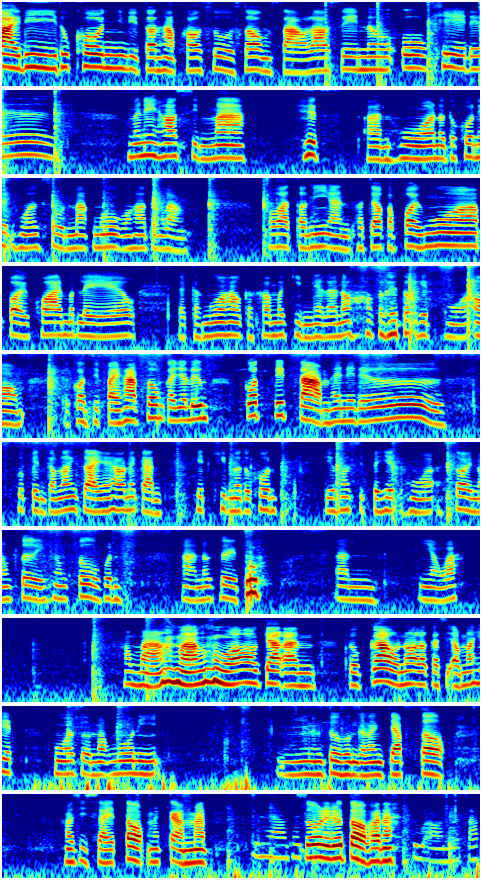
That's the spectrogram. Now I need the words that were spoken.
สบายดีทุกคนยินดีต้อนรับเข้าสู่ซ่องสาวลาวเซโนโอเคเด้อมื่อนี้เฮาสิมาเฮ็ดอันหัวเนาะทุกคนเฮ็ดหัวศูนย์มักโมของเฮาทั้งหลัง เพราะว่าตอนนี้อันพระเจ้าก็ปล่อยงัวปล่อยควายหมดแล้ว แล้วก็งัวเฮาก็เข้ามากินเนี่ยแล้วเนาะเฮาก็เลยต้องเฮ็ดหัวออม แต่ก่อนสิไปหาบส้มก็อย่าลืมกดติดตามให้ในเด้อเพื่อเป็นกำลังใจให้เฮาในการเฮ็ดคลิปเนาะทุกคน เดี๋ยวเฮาสิไปเฮ็ดหัวซอยน้องเตยน้องตู้เพิ่นอ่าน้องเตยปุ๊อันอหยังวะเฮาหมางหมางหัวออกจากอันตัวเก้าเนาะแล้วก็สิเอามาเฮ็ดหัวส่วนมักโมนี้นี่น้องตู้เพิ่นกำลังจับตอกเฮาสิใส่ตอกในการมัดโซ่ได้ดูตอกเขานะคือเอาเนื้อตัด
